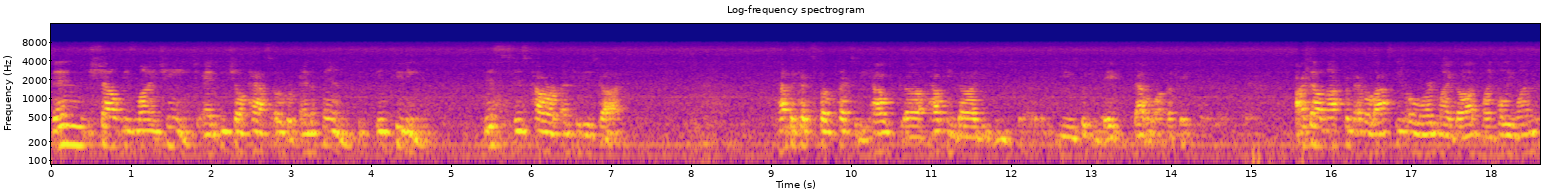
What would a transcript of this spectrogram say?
Then shall his mind change, and he shall pass over and offend, imputing this his power unto his God. Habakkuk's perplexity. How uh, how can God use wicked Babylon? Okay. Art thou not from everlasting, O Lord my God, my Holy One?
